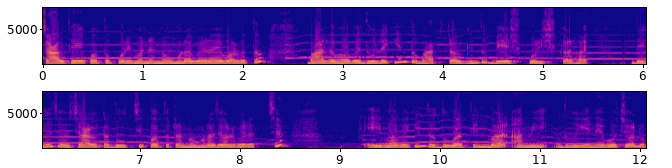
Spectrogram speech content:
চাল থেকে কত পরিমাণে নোংরা বেরোয় বলো তো? ভালোভাবে ধুলে কিন্তু ভাতটাও কিন্তু বেশ পরিষ্কার হয়। দেখেছ? চালটা ধুচ্ছি, কতটা নোংরা জল বেরোচ্ছে। এইভাবে কিন্তু দুবার তিনবার আমি ধুয়ে নেব, চলো।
